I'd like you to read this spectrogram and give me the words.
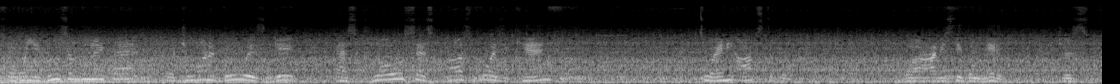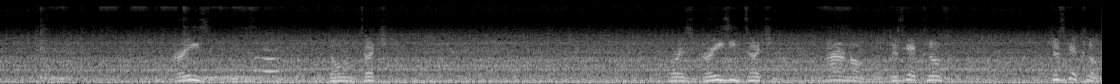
So when you do something like that, what you want to do is get as close as possible as you can to any obstacle. But obviously don't hit it. Just crazy. Don't touch it. Or is grazing touching? I don't know, but just get close. Just get close.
